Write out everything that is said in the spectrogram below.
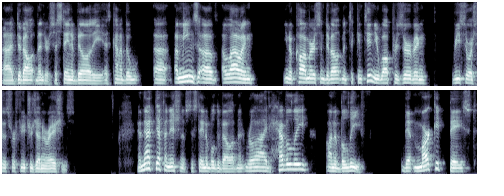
uh, development or sustainability as kind of the uh, a means of allowing you know commerce and development to continue while preserving resources for future generations. And that definition of sustainable development relied heavily on a belief that market-based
